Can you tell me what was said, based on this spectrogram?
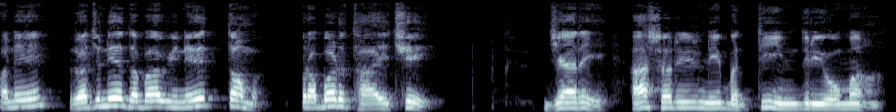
અને રજને દબાવીને તમ પ્રબળ થાય છે. જ્યારે આ શરીરની બધી ઇન્દ્રિયોમાં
